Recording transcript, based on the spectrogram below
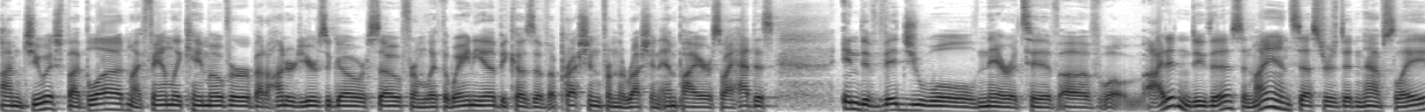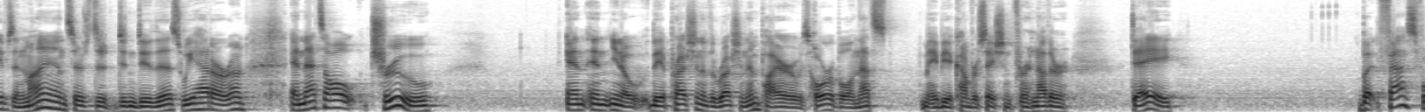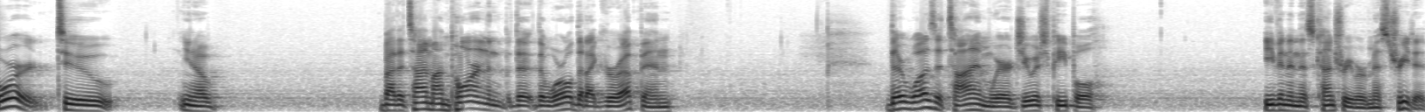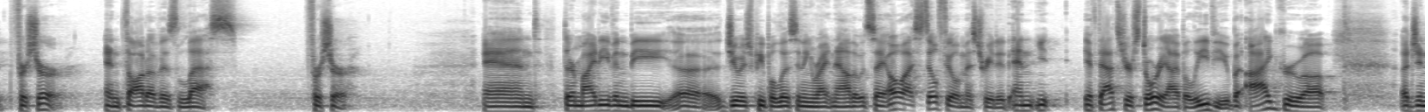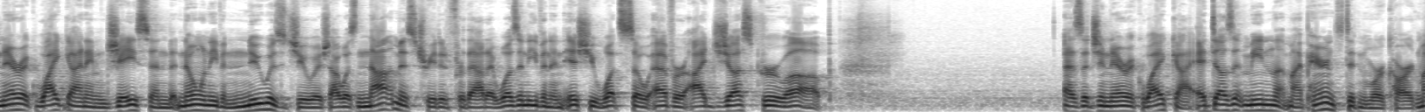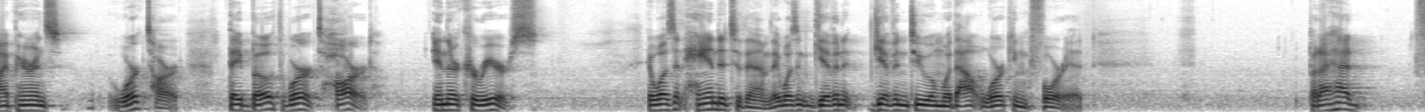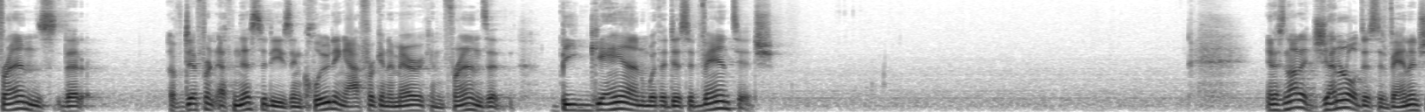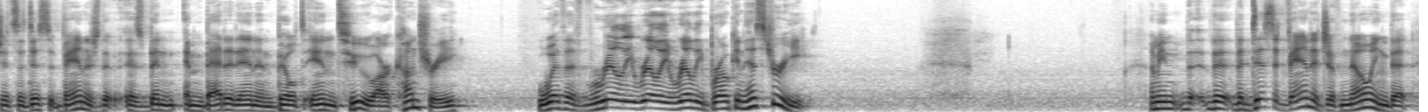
I'm Jewish by blood. My family came over about 100 years ago or so from Lithuania because of oppression from the Russian Empire. So I had this individual narrative of, well, I didn't do this, and my ancestors didn't have slaves, and my ancestors didn't do this. We had our own. And that's all true. And, and you know, the oppression of the Russian Empire was horrible, and that's maybe a conversation for another day. But fast forward to you know, by the time I'm born and the, the world that I grew up in, there was a time where Jewish people, even in this country, were mistreated, for sure, and thought of as less, for sure. And there might even be uh, Jewish people listening right now that would say, Oh, I still feel mistreated. And if that's your story, I believe you. But I grew up a generic white guy named Jason that no one even knew was Jewish. I was not mistreated for that. It wasn't even an issue whatsoever. I just grew up as a generic white guy. It doesn't mean that my parents didn't work hard. My parents worked hard. They both worked hard in their careers. It wasn't handed to them. It wasn't given it given to them without working for it. But I had friends that of different ethnicities, including African American friends, that began with a disadvantage. And it's not a general disadvantage, it's a disadvantage that has been embedded in and built into our country with a really, really, really broken history. I mean, the, the, the disadvantage of knowing that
